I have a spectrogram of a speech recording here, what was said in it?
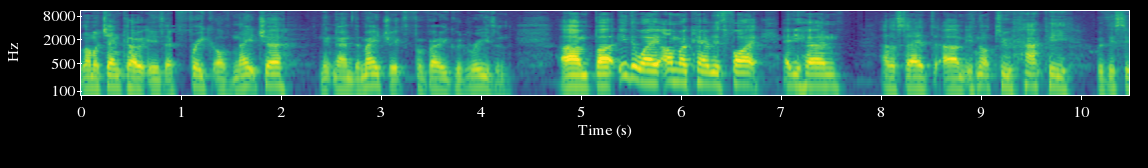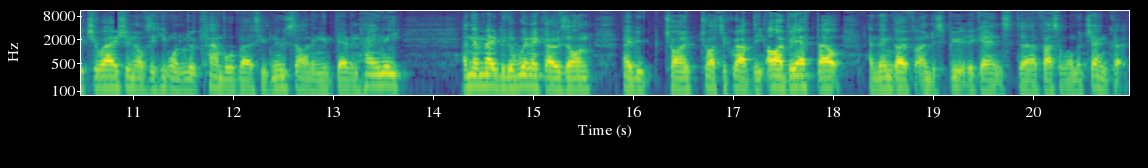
Lomachenko is a freak of nature, nicknamed the Matrix, for very good reason. Um, but either way, I'm okay with this fight. Eddie Hearn, as I said, um, is not too happy with this situation. Obviously, he wanted Luke Campbell versus new signing in Devin Haney. And then maybe the winner goes on, maybe try, try to grab the IBF belt and then go for undisputed against uh, Vasyl Lomachenko.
